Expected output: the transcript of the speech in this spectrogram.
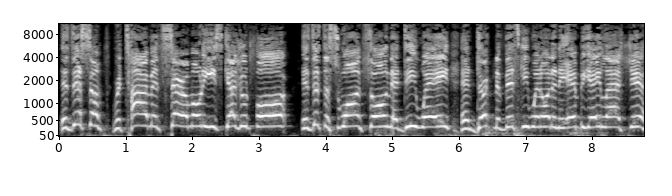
Is this some retirement ceremony he's scheduled for? Is this the swan song that D Wade and Dirk Nowitzki went on in the NBA last year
